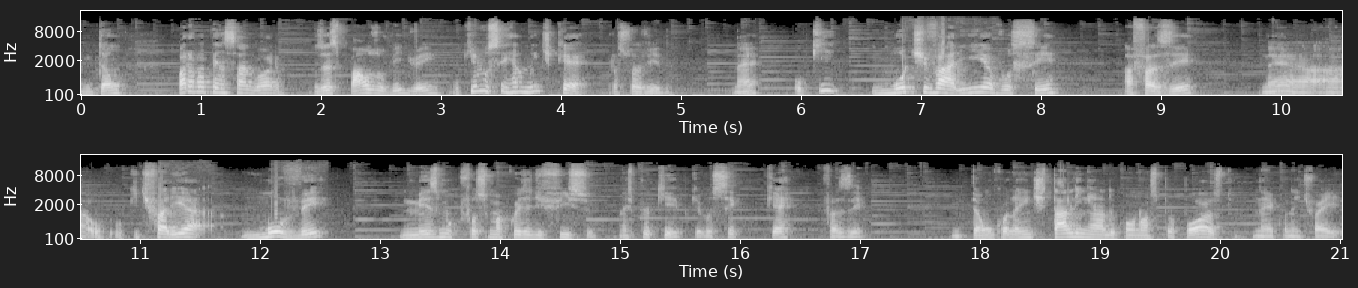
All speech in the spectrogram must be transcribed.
Então, para para pensar agora. Às vezes pausa o vídeo aí. O que você realmente quer para sua vida, né? O que motivaria você a fazer, né? A, a, o, o que te faria mover mesmo que fosse uma coisa difícil. Mas por quê? Porque você quer fazer. Então, quando a gente está alinhado com o nosso propósito, né, quando a gente vai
